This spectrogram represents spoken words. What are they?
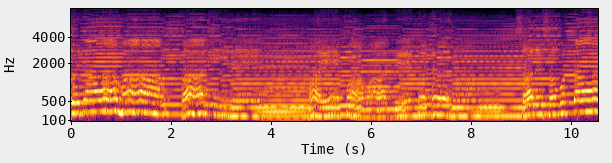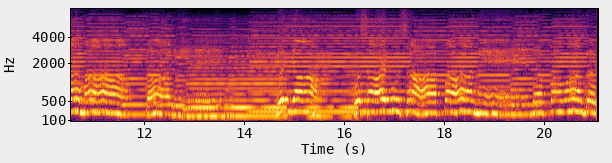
ગઢની ઉતર્યા માં કાળી વાળી રે. માએ પાવા તે કઢનું સરસવટામાં કાળી રે. એ ત્યાં ઉષાય ઉષા પાને રપવાગઢ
